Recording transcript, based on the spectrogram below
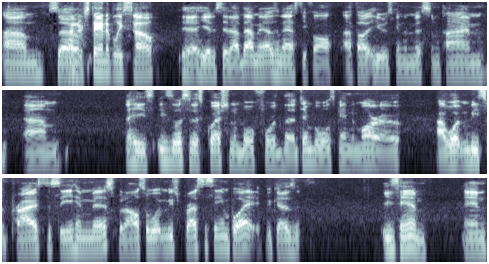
Um, so Understandably so. yeah, he had to sit out. That I mean, that was a nasty fall. I thought he was going to miss some time. Um, he's he's listed as questionable for the Timberwolves game tomorrow. I wouldn't be surprised to see him miss, but I also wouldn't be surprised to see him play because he's him. And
